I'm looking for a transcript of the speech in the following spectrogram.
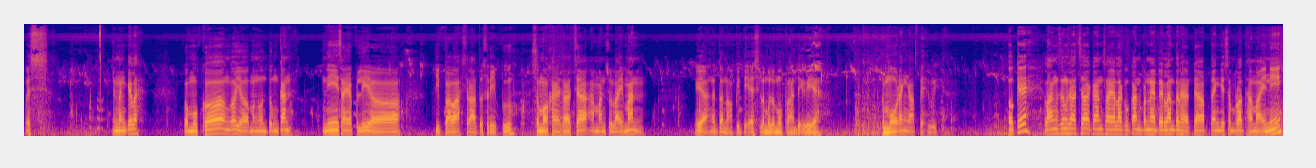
wes nyenengke lah Muga engko ya menguntungkan. Ini saya beli ya di bawah 100.000. Semoga saja aman Sulaiman. Iya, ngetono BTS lemu-lemu banget iki ya. Gemoreng kabeh kuwi. Oke, langsung saja akan saya lakukan penetelan terhadap tangki semprot hama ini.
